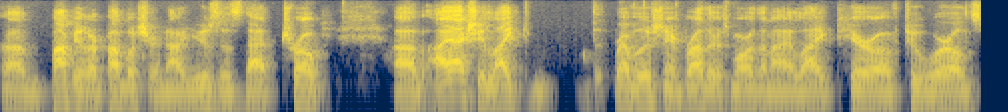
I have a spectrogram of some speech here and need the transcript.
um, popular publisher now uses that trope. Uh, I actually liked Revolutionary Brothers more than I liked Hero of Two Worlds.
